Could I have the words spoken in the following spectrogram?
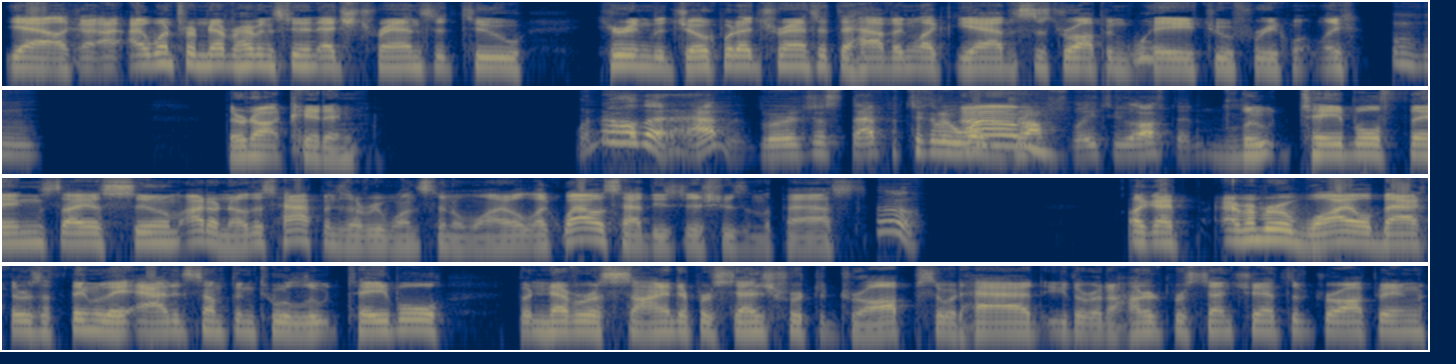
yeah, like I, I went from never having seen an Edge transit to hearing the joke about Edge transit to having like, yeah, this is dropping way too frequently. Mm-hmm. They're not kidding. Wonder how that happens. Where it's just that particular one Um, drops way too often. loot table things, I assume. I don't know. This happens every once in a while. Like WoW's had these issues in the past. Oh. Like I, I remember a while back there was a thing where they added something to a loot table but never assigned a percentage for it to drop, so it had either an 100% chance of dropping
